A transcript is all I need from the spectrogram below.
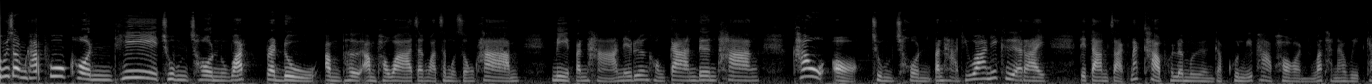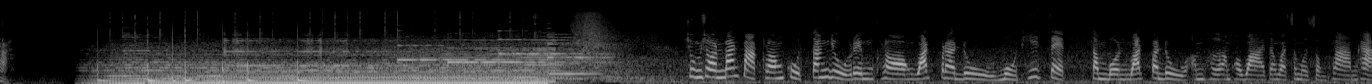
คุณผู้ชมครับผู้คนที่ชุมชนวัดประดู่อำเภออัมพวา จังหวัดสมุทรสงคราม มีปัญหาในเรื่องของการเดินทางเข้าออกชุมชน ปัญหาที่ว่านี่คืออะไร ติดตามจากนักข่าวพลเมืองกับคุณวิภาพรวัฒนวิทย์ค่ะ มชนบ้านปากคลองขุดตั้งอยู่ริมคลองวัดประดู่หมู่ที่ 7 ตำบลวัดประดู่อำเภออัมพวา จังหวัดสมุทรสงครามค่ะ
